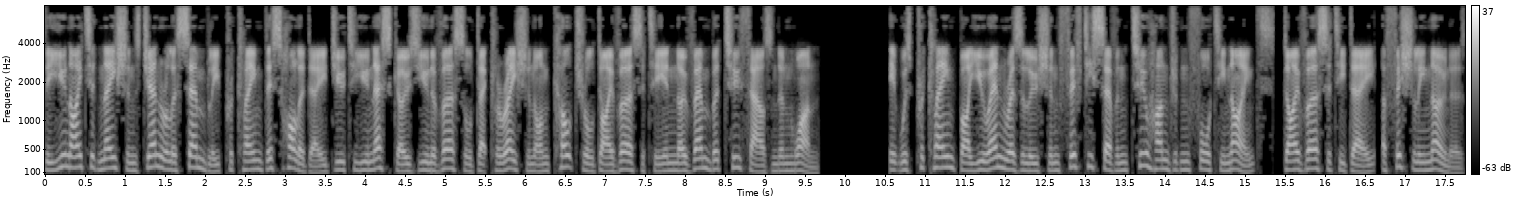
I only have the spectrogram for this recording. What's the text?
The United Nations General Assembly proclaimed this holiday due to UNESCO's Universal Declaration on Cultural Diversity in November 2001. It was proclaimed by UN Resolution 57-249, Diversity Day, officially known as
